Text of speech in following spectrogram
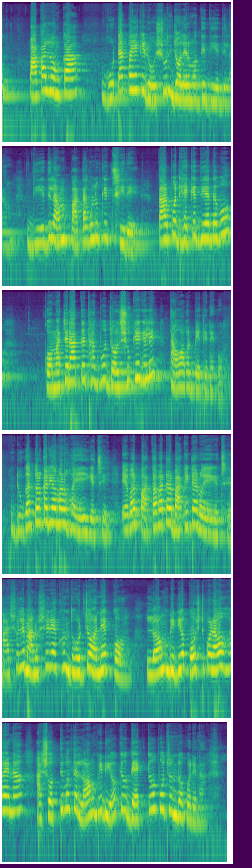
পাকা লঙ্কা, গোটা কয়েক রসুন জলের মধ্যে দিয়ে দিলাম। দিয়ে দিলাম পাতাগুলোকে ছিঁড়ে। তারপর ঢেকে দিয়ে দেব। কমাচে রাখতে থাকব, জল শুকিয়ে গেলে তাও আবার বেটে নেব। ডুগার তরকারি আমার হয়েই গেছে। এবার পাতা বাটার বাকিটা রয়ে গেছে। আসলে মানুষের এখন ধৈর্য অনেক কম। লং ভিডিও পোস্ট করাও হয় না। আর সত্যি বলতে লং ভিডিও কেউ দেখতেও পছন্দ করে না।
